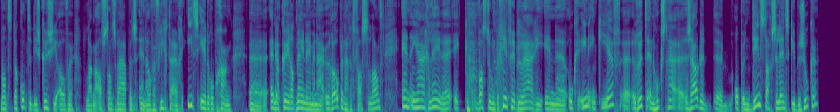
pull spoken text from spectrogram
want dan komt de discussie over lange afstandswapens en over vliegtuigen iets eerder op gang. Uh, en dan ja. kun je dat meenemen naar Europa, naar het vasteland. En een jaar geleden, ik was toen begin februari in uh, Oekraïne, in Kiev. Uh, Rutte en Hoekstra zouden op een dinsdag Zelensky bezoeken.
